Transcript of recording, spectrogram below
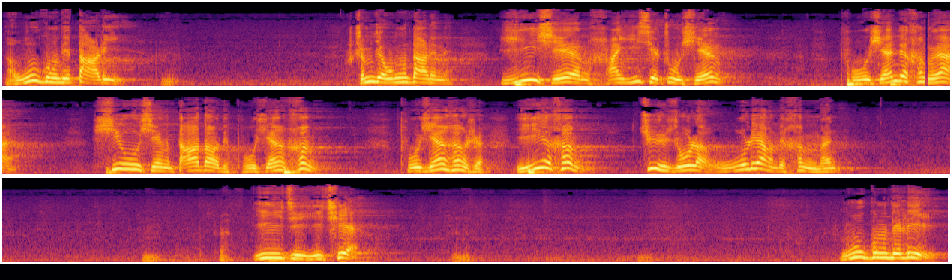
啊，无功的大力，嗯，什么叫无功大力呢？一行含一切诸行。普贤的恒愿，修行达到的普贤恒，普贤恒是一恒具足了无量的恒门，嗯，一即一切，嗯，无功的力，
